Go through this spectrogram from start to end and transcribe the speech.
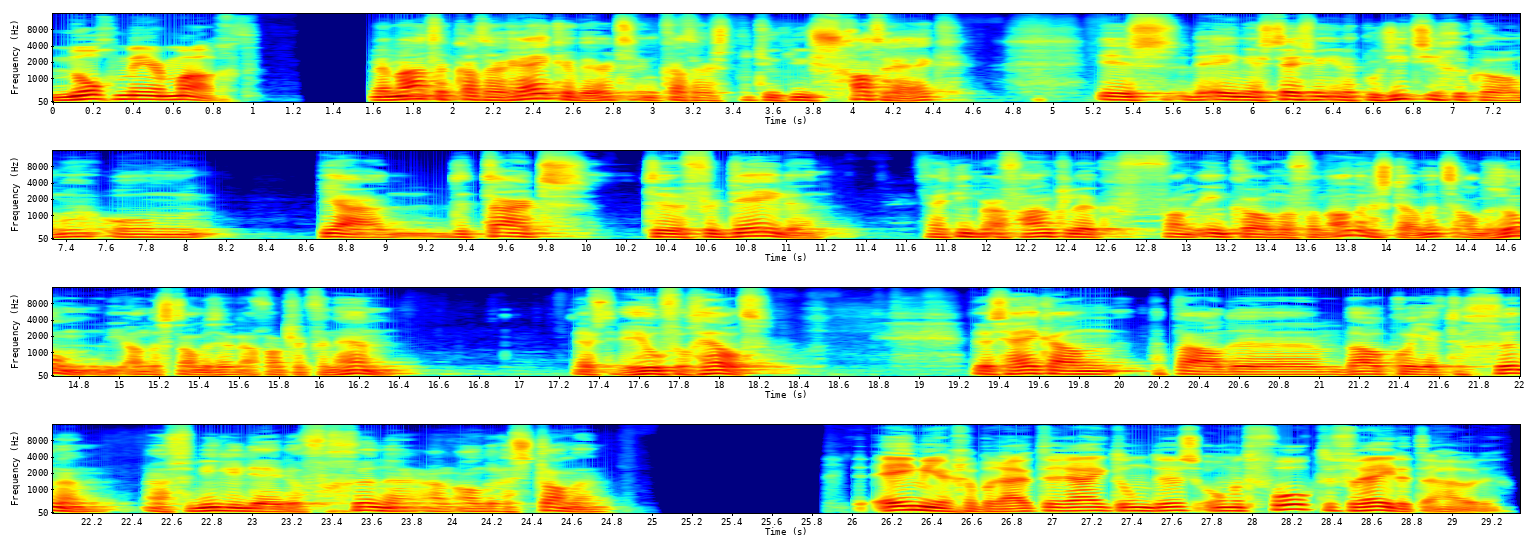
nog meer macht. Naarmate Qatar rijker werd, en Qatar is natuurlijk nu schatrijk, is de emir steeds meer in de positie gekomen om ja, de taart te verdelen. Hij is niet meer afhankelijk van inkomen van andere stammen. Het is andersom. Die andere stammen zijn afhankelijk van hem. Hij heeft heel veel geld. Dus hij kan bepaalde bouwprojecten gunnen aan familieleden of gunnen aan andere stammen. De emir gebruikt de rijkdom dus om het volk tevreden te houden,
